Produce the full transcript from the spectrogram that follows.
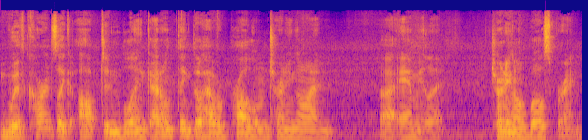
with cards like Opt and Blink, I don't think they'll have a problem turning on uh, Amulet, turning on Wellspring.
